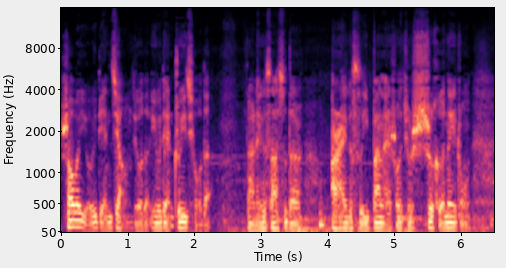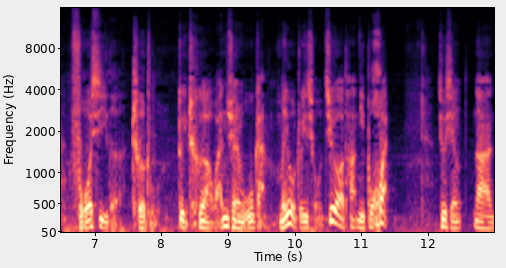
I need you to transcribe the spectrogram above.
稍微有一点讲究的、有点追求的。啊，雷克萨斯的 RX 一般来说就适合那种佛系的车主，对车啊完全无感，没有追求，就要它你不坏就行。那。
